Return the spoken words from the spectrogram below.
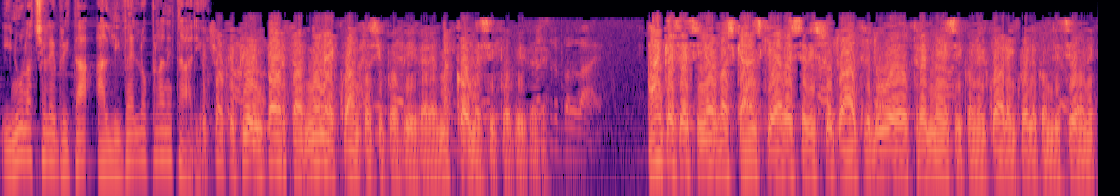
in una celebrità a livello planetario. Ciò che più importa non è quanto si può vivere, ma come si può vivere. Anche se il signor Vaskansky avesse vissuto altri due o tre mesi con il cuore in quelle condizioni,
